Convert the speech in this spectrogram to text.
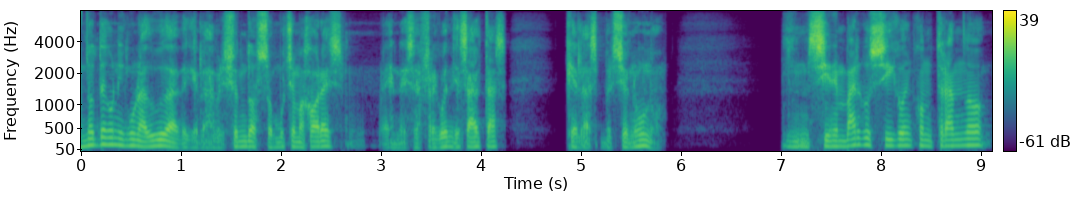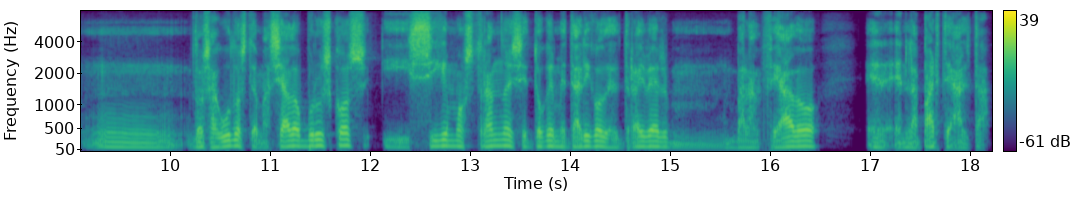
no tengo ninguna duda de que la versión 2 son mucho mejores en esas frecuencias altas que la versión 1. Mm, sin embargo, sigo encontrando mm, los agudos demasiado bruscos y siguen mostrando ese toque metálico del driver balanceado en, la parte alta.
